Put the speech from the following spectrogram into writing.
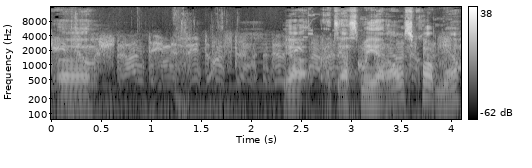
Geht Äh. zum Strand im Südosten. Das Ja, jetzt einem erst mal hier rauskommen, ne?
